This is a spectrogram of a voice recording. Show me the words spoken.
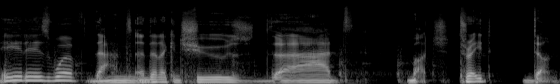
it is worth that, mm. and then I can choose that much. Trade done.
